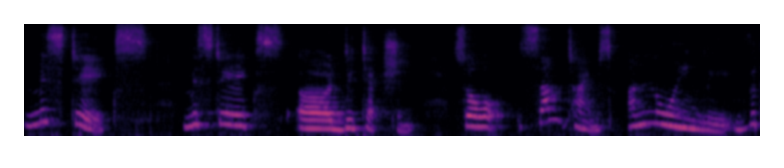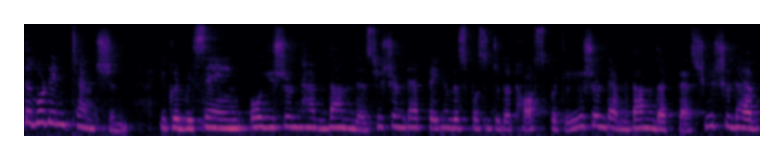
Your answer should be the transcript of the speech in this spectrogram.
mistakes mistakes uh, detection so sometimes unknowingly with a good intention you could be saying oh you shouldn't have done this. You shouldn't have taken this person to that hospital. You shouldn't have done that test. You should have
